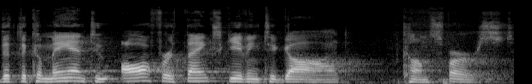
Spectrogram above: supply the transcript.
that the command to offer thanksgiving to God comes first.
